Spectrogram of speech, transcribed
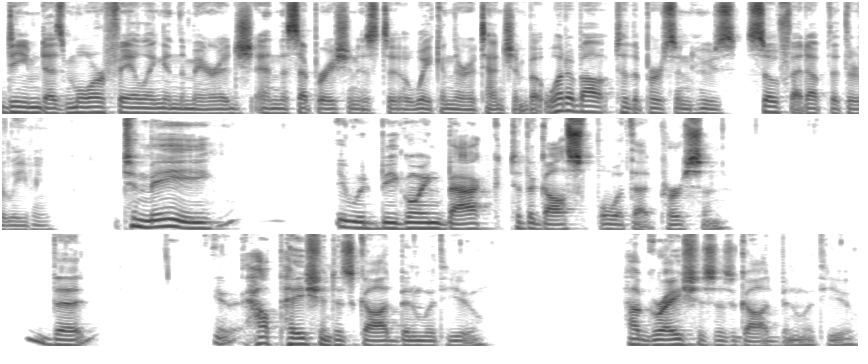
deemed as more failing in the marriage and the separation is to awaken their attention. But what about to the person who's so fed up that they're leaving? To me, it would be going back to the gospel with that person. That you know, how patient has God been with you? How gracious has God been with you?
